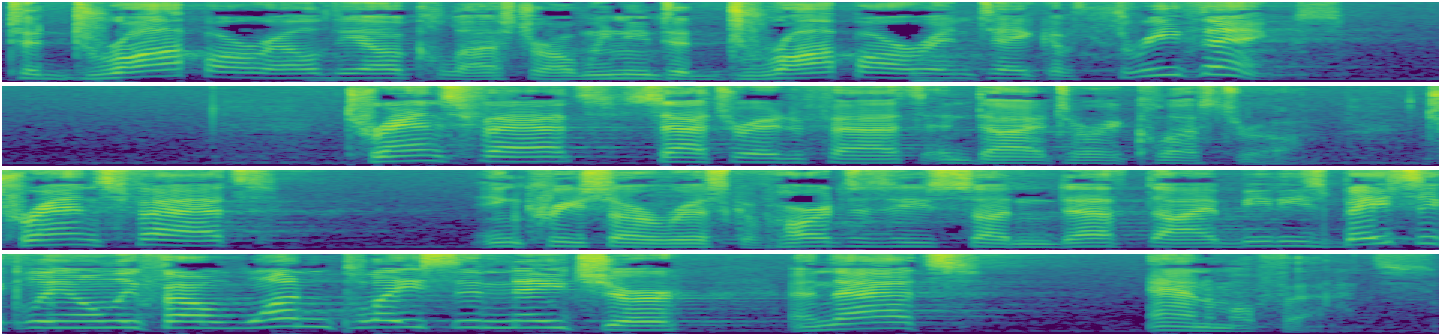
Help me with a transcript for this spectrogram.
To drop our LDL cholesterol, we need to drop our intake of three things trans fats, saturated fats, and dietary cholesterol. Trans fats increase our risk of heart disease, sudden death, diabetes, basically only found one place in nature, and that's animal fats.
